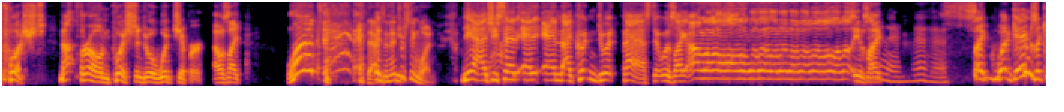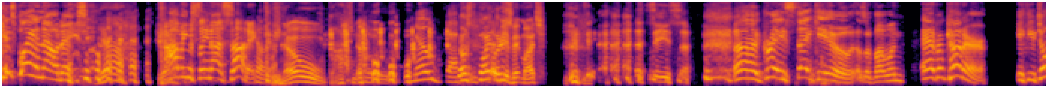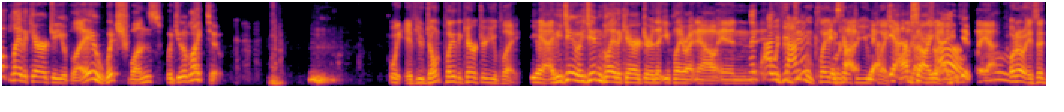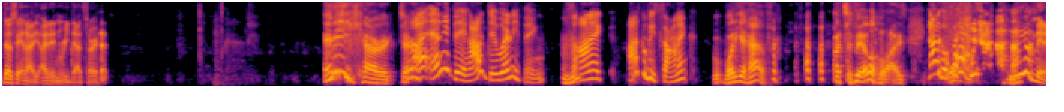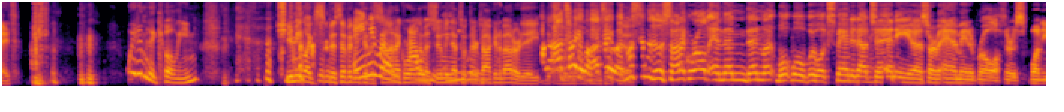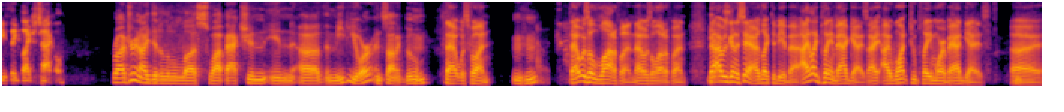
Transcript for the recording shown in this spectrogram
pushed, not thrown, pushed into a wood chipper." I was like, "What?" That's an interesting one. Yeah, and she said, and, and I couldn't do it fast. It was like, oh, it was like, Uh-huh. it's like, what games are kids playing nowadays? Yeah. yeah. Obviously not Sonic. No, gosh, no. no, no death. No in- That'd be a bit much. See, so, uh, Grace, thank you. That was a fun one. And from Connor, if you don't play the character you play, which ones would you have liked to? Hmm. Wait, if you don't play the character you play, Yeah, if you did, if you didn't play the character that you play right now in, Like, oh, on if you Sonic? didn't play the in character Sonic, you yeah, play, yeah, I'm Got it, sorry, yeah, Oh. did play, yeah. Oh. Oh no, it, it does say, and I, I didn't read that. Sorry. Any character. I, anything. I'll do anything. Mhm. Sonic. I could be Sonic. what do you have? What's available? I, Gotta go fast. Wait a minute. Wait a minute, Colleen. You mean like specifically to Amy the Sonic World? I I'm would be assuming that's Amy what they're Rose. talking about, or are they? I'll tell you what. I'll tell you what. to- Listen to the Sonic World, and then then let, we'll, we'll we'll expand it out to any uh, sort of animated role if there's one you think you'd like to tackle. Roger and I did a little uh, swap action in uh, the Meteor and Sonic Boom. That was fun. hmm That was a lot of fun. That was a lot of fun. Now, I was going to say I'd like to be a bad. I like playing bad guys. I, I want to play more bad guys. Uh,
